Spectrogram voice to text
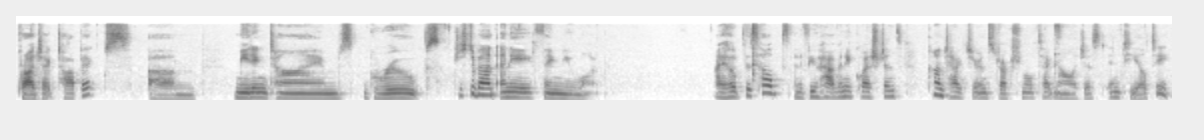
project topics, um, meeting times, groups, just about anything you want. I hope this helps, and if you have any questions, contact your instructional technologist in TLT.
